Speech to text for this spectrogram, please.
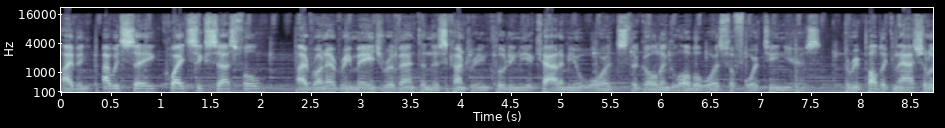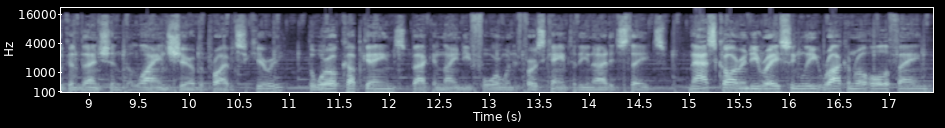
I've been, I would say, quite successful. I've run every major event in this country, including the Academy Awards, the Golden Globe Awards for 14 years, the Republican National Convention, the lion's share of the private security, the World Cup Games back in 94 when it first came to the United States, NASCAR Indy Racing League, Rock and Roll Hall of Fame.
